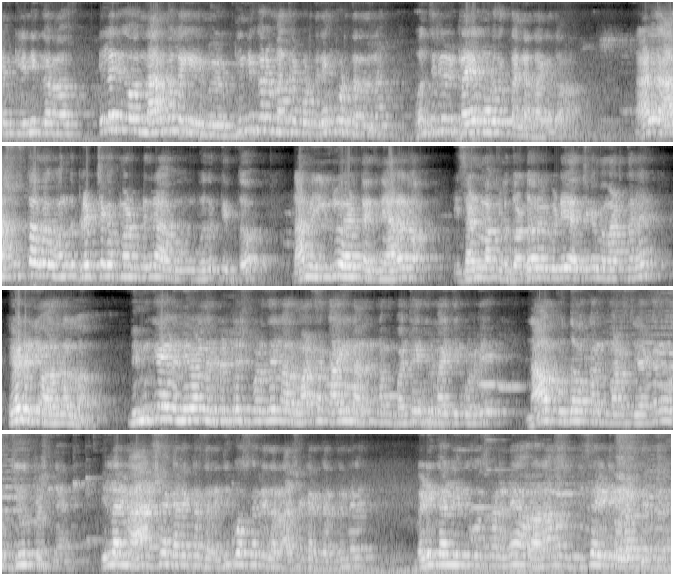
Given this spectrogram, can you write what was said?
ನಿಮ್ ಕ್ಲಿನಿಕ್ ಅವರು ಇಲ್ಲ ಈಗ ಒಂದು ನಾರ್ಮಲ್ ಆಗಿ ಕ್ಲಿನಿಕ್ ಅವರೇ ಮಾತ್ರ ಕೊಡ್ತಾರೆ? ಹೆಂಗ್ ಕೊಡ್ತಾರೆ ಅದನ್ನ? ಒಂದ್ಸರಿ ಟ್ರಯಲ್ ನೋಡೋದಕ್ಕೆ ತಾನೇ ಅದಾಗದು. ನಾಳೆ ಆ ಸುಸ್ತಾದಾಗ ಒಂದು ಬ್ಲಡ್ ಚೆಕಪ್ ಮಾಡ್ಬಿಟ್ಟಿದ್ರೆ ಆ ಬದುಕ್ತಿತ್ತು. ನಾನು ಈಗಲೂ ಹೇಳ್ತಾ ಇದ್ದೀನಿ ಯಾರು ಈ ಸಣ್ಣ ಮಕ್ಕಳು ದೊಡ್ಡವರು ಬಿಡಿ, ಹೆಚ್ಚು ಕಮ್ಮಿ ಮಾಡ್ತಾರೆ. ಹೇಳ್ರಿ ನೀವು ಅದರಲ್ಲ. ನಿಮ್ಗೆ ಇಲ್ಲ ನೀವು ಹೇಳಿದ್ರೆ ಬ್ಲಡ್ ಟೆಸ್ಟ್ ಇಲ್ಲ, ಅವ್ರು ಮಾಡ್ಸಕ್ ಆಗಿಲ್ಲ ಅಂದ್ರೆ ನಮ್ಮ ಪಂಚಾಯತಿ ಮಾಹಿತಿ ಕೊಡ್ರಿ. ನಾವು ಖುದ್ದವಾಗಿ ಕರೆದು ಮಾಡಿಸ್ತೀವಿ. ಯಾಕಂದ್ರೆ ಒಂದು ಜೀವ ಪ್ರಶ್ನೆ. ಇಲ್ಲ ನಿಮ್ಮ ಆಶಾ ಕಾರ್ಯಕರ್ತರು, ಇದಕ್ಕೋಸ್ಕರ ಇದ್ದಾರೆ ಆಶಾ ಕಾರ್ಯಕರ್ತರು. ಹೇಳಿ? ಮೆಡಿಕಲ್ ಇದಕ್ಕೋಸ್ಕರನೇ ಅವ್ರು ಆರಾಮಾಗಿ ದಿವಸ ಇಡೀ ಓಡಾಡ್ತಿರ್ತಾರೆ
